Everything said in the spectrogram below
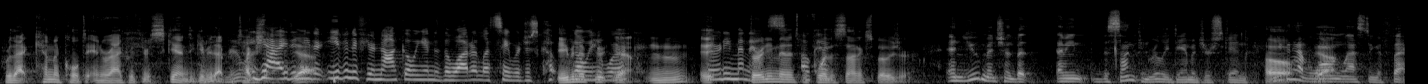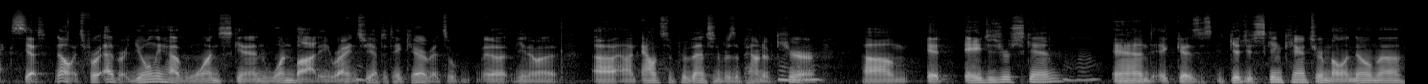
for that chemical to interact with your skin to give you that protection. Yeah, I didn't either. Even if you're not going into the water, let's say we're just co- Even going if to you're, work. yeah, mhm. It- 30 minutes. 30 minutes before Okay. the sun exposure. And you mentioned that, I mean, the sun can really damage your skin. and you Oh, can have yeah. long-lasting effects. Yes, no, it's forever. You only have one skin, one body, right? And so you have to take care of it. So, uh, you know, uh, uh, an ounce of prevention versus a pound of cure. Um, it ages your skin, and it gives it gives you skin cancer, melanoma.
